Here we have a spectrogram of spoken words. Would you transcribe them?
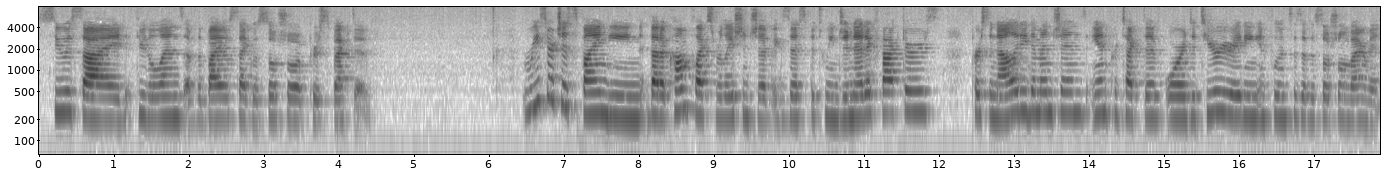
suicide through the lens of the biopsychosocial perspective. Research is finding that a complex relationship exists between genetic factors, personality dimensions, and protective or deteriorating influences of the social environment.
